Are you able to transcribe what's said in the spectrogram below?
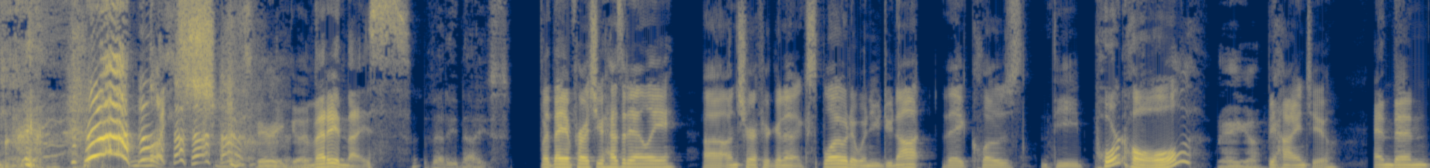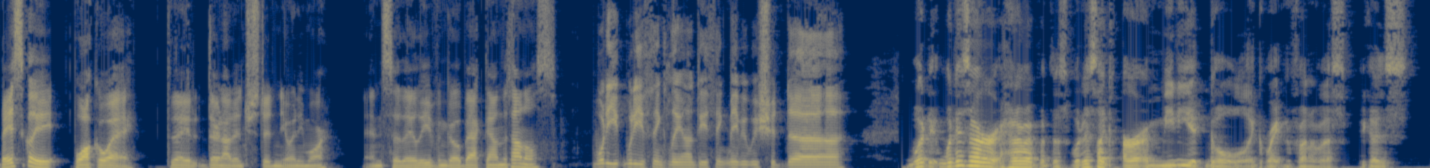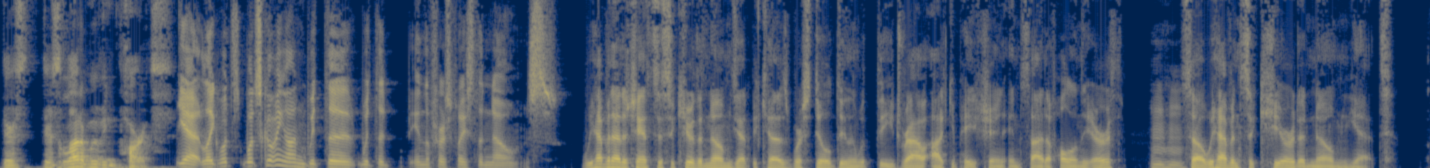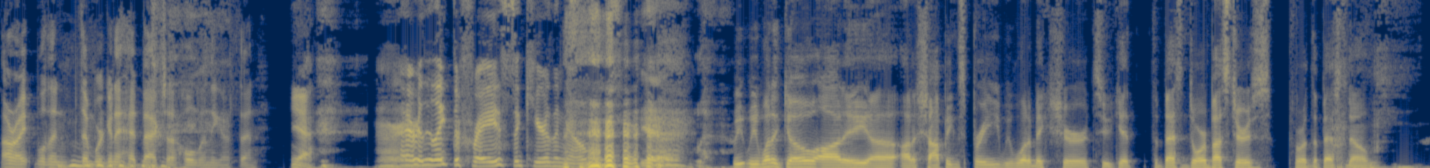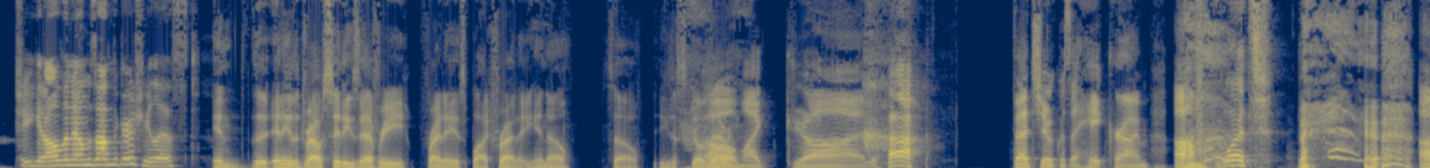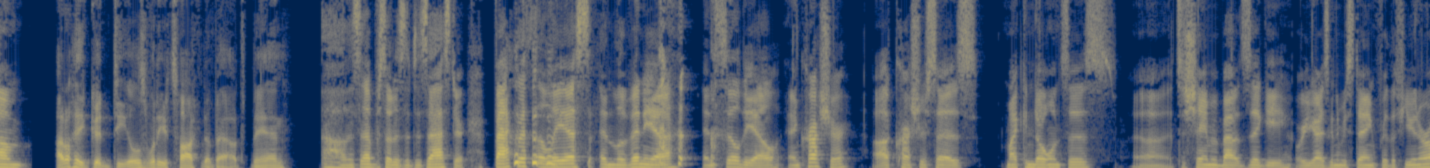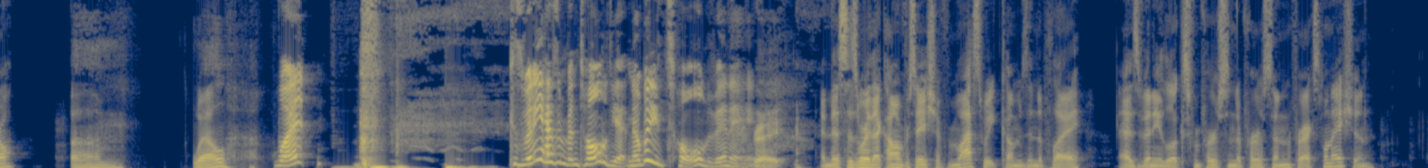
Nice. That's very good. Very nice. Very nice. But they approach you hesitantly, uh, unsure if you're going to explode, and when you do not, they close the porthole There you go. behind you and then basically walk away. They, they're not interested in you anymore. And so they leave and go back down the tunnels. what do you What do you think, Leon? Do you think maybe we should? uh What what is our how do I put this? What is like our immediate goal like right in front of us? Because there's there's a lot of moving parts. Yeah, like what's what's going on with the with the in the first place the gnomes? We haven't had a chance to secure the gnomes yet because we're still dealing with the drow occupation inside of Hole in the Earth. Mm-hmm. So we haven't secured a gnome yet. All right, well then then we're gonna head back to Hole in the Earth then. Yeah. All right. I really like the phrase "secure the gnomes." yeah. We we want to go on a uh, on a shopping spree. We want to make sure to get the best doorbusters for the best gnome. sure, you get all the gnomes on the grocery list. In the any of the drow cities, every Friday is Black Friday. You know, so you just go there. Oh and- my god. That joke was a hate crime. Um, What? um, I don't hate good deals. What are you talking about, man? Oh, this episode is a disaster. Back with Elias and Lavinia and Sildiel and Crusher. Uh, Crusher says, "My condolences. Uh, it's a shame about Ziggy. Are you guys going to be staying for the funeral?" Um, well, What? Because Vinny hasn't been told yet. Nobody told Vinny. Right. And this is where that conversation from last week comes into play, as Vinny looks from person to person for explanation.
